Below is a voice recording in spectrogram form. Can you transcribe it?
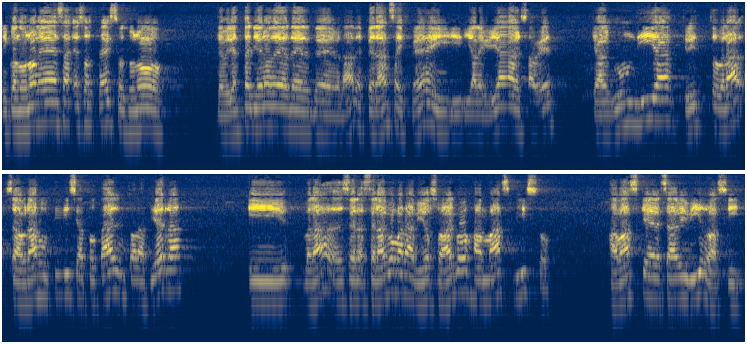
Y cuando uno lee esa- esos textos, uno debería estar lleno de, de- de, ¿verdad? de esperanza y fe y, y alegría al saber que algún día Cristo ¿verdad? se habrá justicia total en toda la tierra y ¿verdad? Será, será algo maravilloso, algo jamás visto, jamás que se ha vivido así.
